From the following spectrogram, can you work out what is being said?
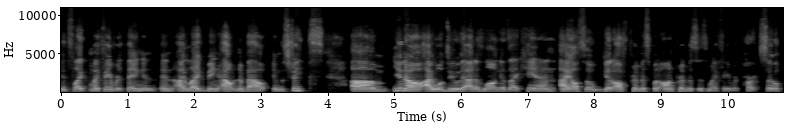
It's like my favorite thing and and I like being out and about in the streets. Um, you know, I will do that as long as I can. I also get off premise, but on premise is my favorite part. So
